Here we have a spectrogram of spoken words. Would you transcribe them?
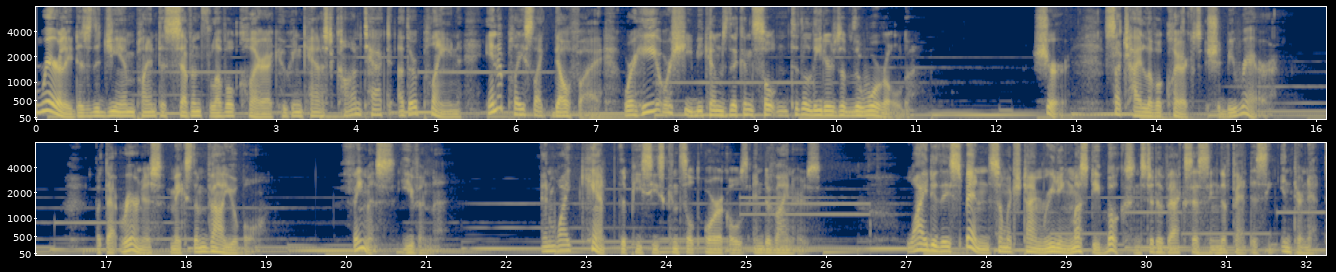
Rarely does the GM plant a 7th level cleric who can cast Contact Other Plane in a place like Delphi, where he or she becomes the consultant to the leaders of the world. Sure, such high level clerics should be rare, but that rareness makes them valuable. Famous, even. And why can't the PCs consult oracles and diviners? Why do they spend so much time reading musty books instead of accessing the fantasy internet?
